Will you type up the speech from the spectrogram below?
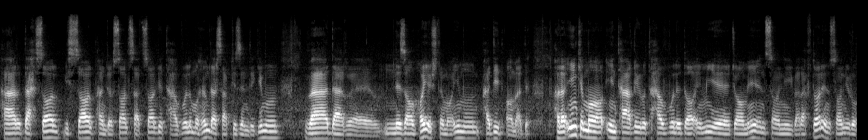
هر ده سال 20 سال 50 سال 100 سال یه تحول مهم در سبک زندگیمون و در نظام های اجتماعیمون پدید آمده. حالا این که ما این تغییر و تحول دائمی جامعه انسانی و رفتار انسانی رو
